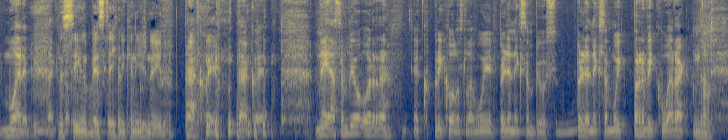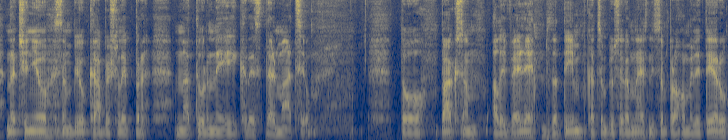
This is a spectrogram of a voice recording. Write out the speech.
More biti tako. Bez tehnike niš ne ide. Tako je, tako je. Ne, ja sam bio or, pri Koloslavu i nek sam bio, nek sam moj prvi korak da. načinio, sam bio kabešleper na turneji kres Dalmaciju. To pak sam, ali velje, zatim, kad sam bio 17, nisam prohao militeru,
